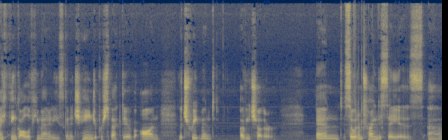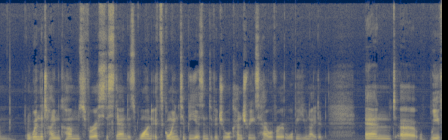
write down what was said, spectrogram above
I think all of humanity is going to change a perspective on the treatment of each other. And so, what I'm trying to say is um, when the time comes for us to stand as one, it's going to be as individual countries, however, it will be united. And uh, we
